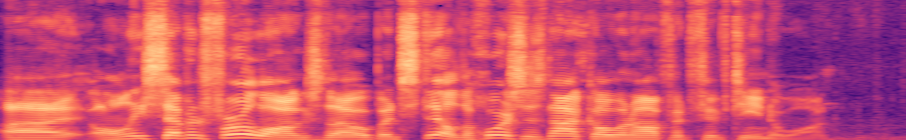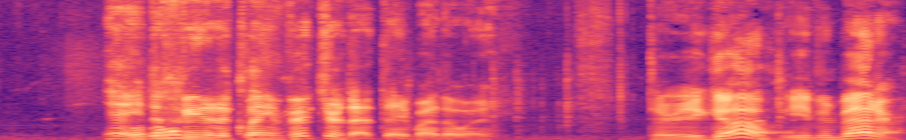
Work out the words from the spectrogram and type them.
Uh, only seven furlongs, though, but still, the horse is not going off at 15 to 1. Yeah, he defeated a claim victor that day, by the way. There you go. Even better.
